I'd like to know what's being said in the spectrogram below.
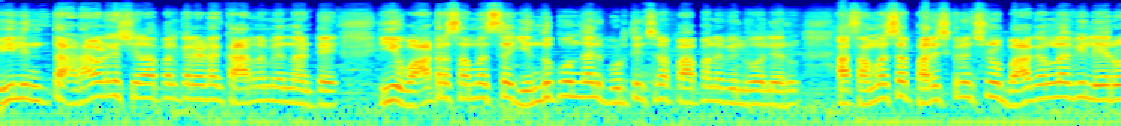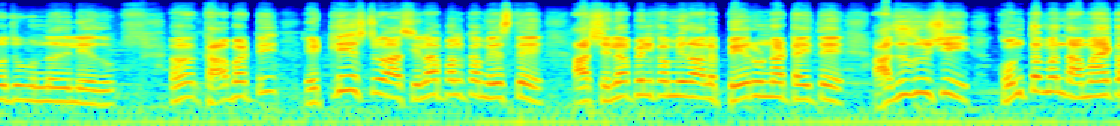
వీళ్ళు ఇంత హడావిడిగా శిలాపలకలు వేయడం కారణం ఏంటంటే ఈ వాటర్ సమస్య ఎందుకు ఉందని గుర్తించిన పాపన విలువలేరు ఆ సమస్య పరిష్కరించడం భాగంలో వీళ్ళు ఏ రోజు ఉన్నది లేదు. కాబట్టి అట్లీస్ట్ ఆ శిలాపలకం వేస్తే ఆ శిలాపలకం మీద వాళ్ళ పేరున్నట్టయితే అది చూసి కొంతమంది అమాయక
